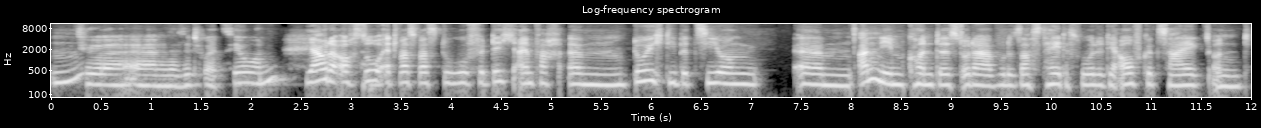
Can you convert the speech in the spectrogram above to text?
mhm. für ähm, eine Situation? Ja, oder auch so etwas, was du für dich einfach ähm, durch die Beziehung ähm, annehmen konntest oder wo du sagst, hey, das wurde dir aufgezeigt und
